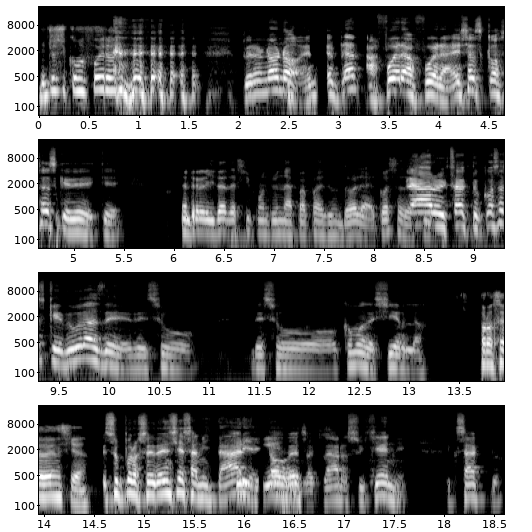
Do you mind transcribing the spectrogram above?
Entonces, ¿cómo fuera? Pero no, no, en, en plan afuera, afuera, esas cosas que, que, En realidad, así ponte una papa de un dólar, cosas Claro, así. exacto, cosas que dudas de, de su, de su, ¿cómo decirlo? Procedencia. Su procedencia sanitaria y todo eso, claro, su higiene, exacto.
